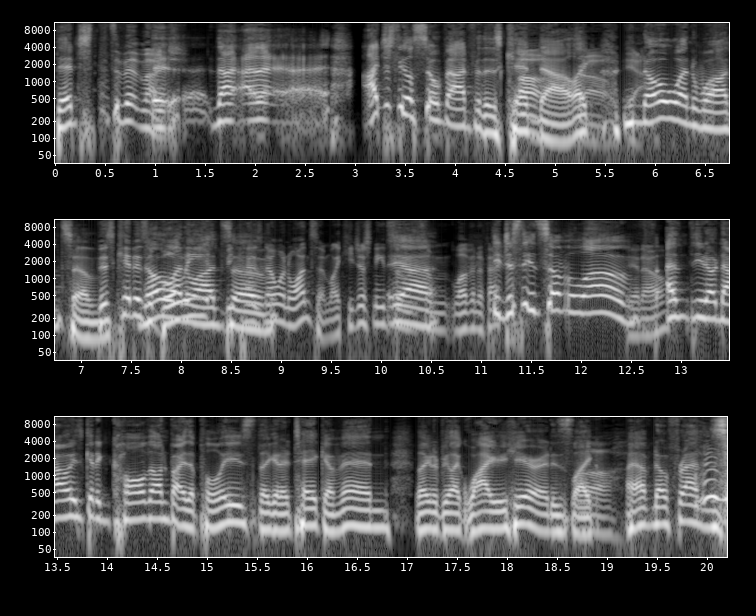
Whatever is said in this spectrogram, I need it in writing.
ditched it's a bit much. it, that I, I just feel so bad for this kid Oh, now. Like bro, yeah. no one wants him. This kid is no a bully one wants because him. no one wants him. Like he just needs some, Yeah. some love and affection. He just needs some love, You know? And you know now he's getting called on by the police. They're gonna take him in. They're gonna be like, "Why are you here?" And he's like, Ugh. "I have no friends.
